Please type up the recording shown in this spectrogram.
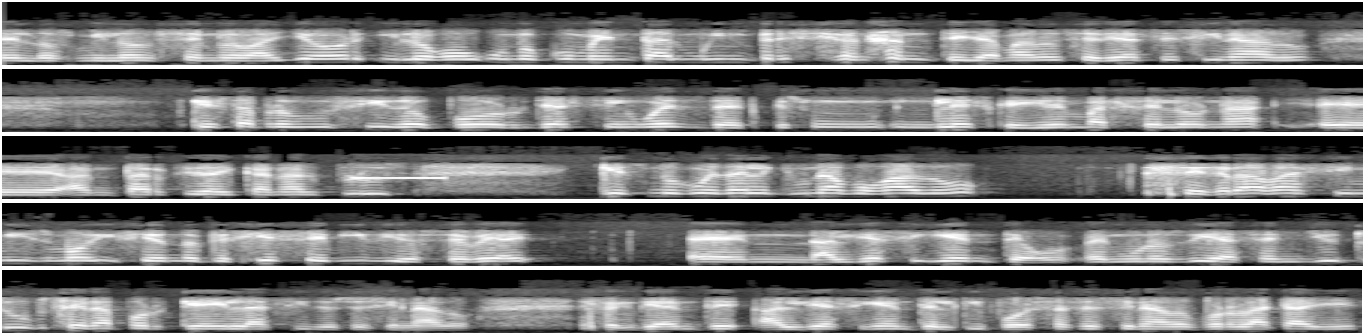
del 2011 en Nueva York. Y luego un documental muy impresionante llamado Sería asesinado, que está producido por Justin Westberg, que es un inglés que vive en Barcelona, eh, Antártida y Canal Plus, que es un documental en el que un abogado se graba a sí mismo diciendo que si ese vídeo se ve en, al día siguiente o en unos días en YouTube será porque él ha sido asesinado. Efectivamente, al día siguiente el tipo es asesinado por la calle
